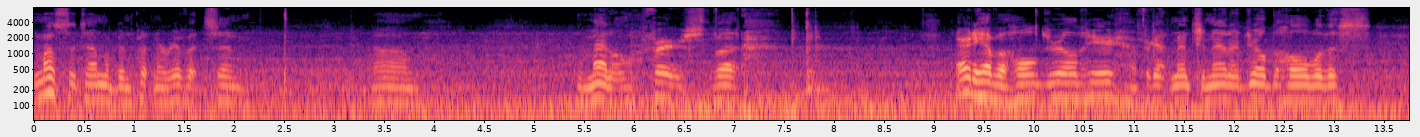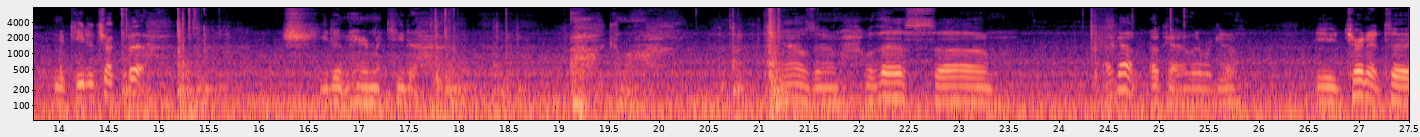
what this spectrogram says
most of the time I've been putting the rivets in um, the metal first, but I already have a hole drilled here. I forgot to mention that. I drilled the hole with this Makita chuck bit. You didn't hear Makita. Oh, come on. Now zoom. With this, um, I got, okay, there we go. You turn it to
